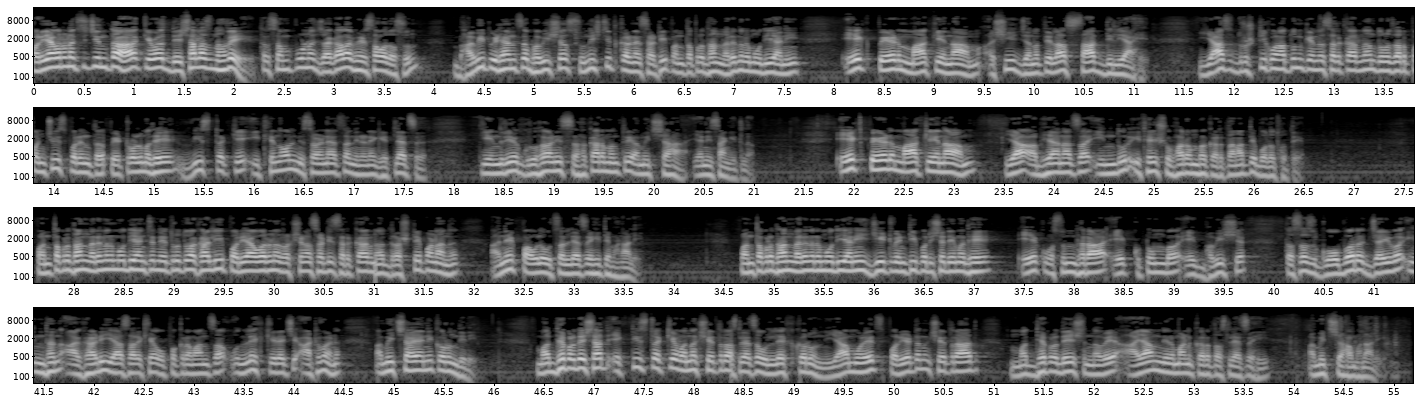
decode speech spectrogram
पर्यावरणाची चिंता केवळ देशालाच नव्हे तर संपूर्ण जगाला भेडसावत असून भावी पिढ्यांचं भविष्य सुनिश्चित करण्यासाठी पंतप्रधान नरेंद्र मोदी यांनी एक पेड मा के नाम अशी जनतेला साथ दिली आहे. याच दृष्टिकोनातून केंद्र सरकारनं दोन हजार पंचवीसपर्यंत पेट्रोलमध्ये वीस टक्के इथेनॉल मिसळण्याचा निर्णय घेतल्याचं केंद्रीय गृह आणि सहकार मंत्री अमित शहा यांनी सांगितलं. एक पेड मा के नाम या अभियानाचा इंदूर इथे शुभारंभ करताना ते बोलत होते. पंतप्रधान नरेंद्र मोदी यांच्या नेतृत्वाखाली पर्यावरण रक्षणासाठी सरकारनं द्रष्टेपणानं अनेक पावलं उचलल्याचंही ते म्हणाले. पंतप्रधान नरेंद्र मोदी यांनी जी ट्वेंटी परिषदेमध्ये एक वसुंधरा एक कुटुंब एक भविष्य तसंच गोबर जैव इंधन आघाडी यासारख्या उपक्रमांचा उल्लेख केल्याची आठवण अमित शहा यांनी करून दिली. मध्य प्रदेशात एकतीस टक्के वनक्षेत्र असल्याचा उल्लेख करून यामुळेच पर्यटन क्षेत्रात मध्य प्रदेश नवे आयाम निर्माण करत असल्याचंही अमित शहा म्हणाले.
